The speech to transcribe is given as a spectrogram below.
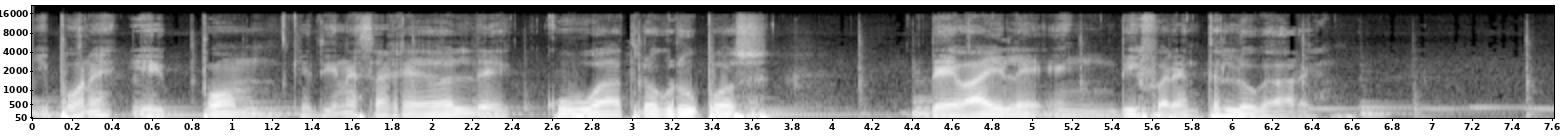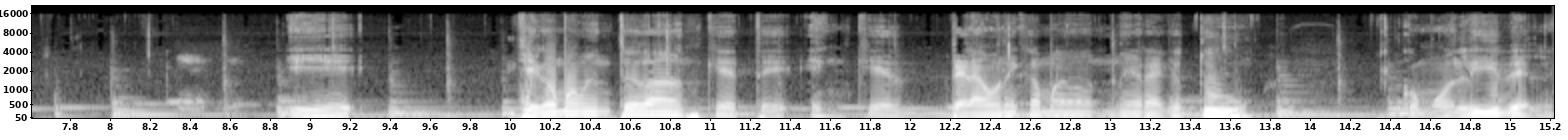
Y pones y pon que tienes alrededor de cuatro grupos de baile en diferentes lugares. Y llega un momento dado en que, te, en que de la única manera que tú como líder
